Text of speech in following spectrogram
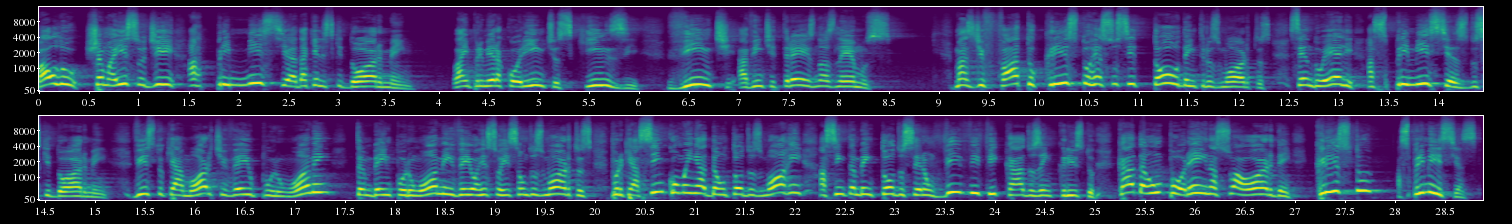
Paulo chama isso de a primícia daqueles que dormem. Lá em 1 Coríntios 15, 20 a 23, nós lemos: Mas de fato Cristo ressuscitou dentre os mortos, sendo ele as primícias dos que dormem, visto que a morte veio por um homem, também por um homem veio a ressurreição dos mortos, porque assim como em Adão todos morrem, assim também todos serão vivificados em Cristo, cada um, porém, na sua ordem: Cristo as primícias,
